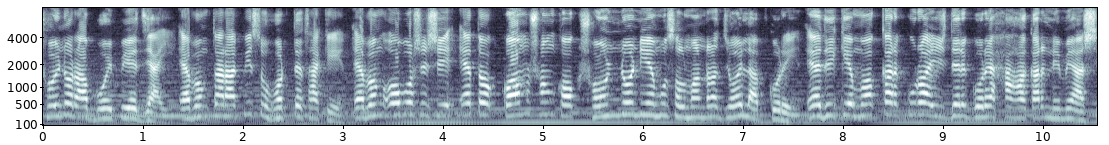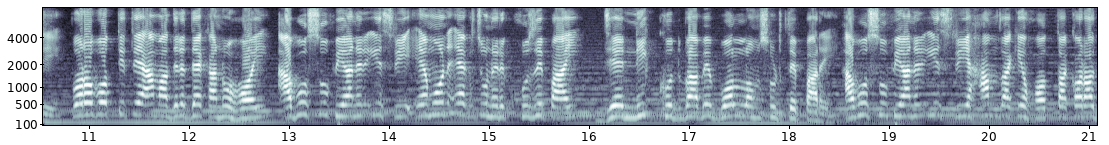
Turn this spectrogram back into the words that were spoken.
সৈন্যরা বই পেয়ে যায় এবং তারা পিছু হতে থাকে এবং অবশেষে এত কম সংখ্যক সৈন্য নিয়ে মুসলমানরা জয়লাভ করে। এদিকে মক্কার কুরাইশদের গড়ে হাহাকার নেমে আসে। পরবর্তীতে আমাদের দেখানো হয় আবু সুফিয়ানের স্ত্রী এমন একজনের খুঁজে পায় যে নিখুঁতভাবে বল্লম ছুটতে পারে। আবু সুফিয়ানের স্ত্রী হামজাকে হত্যা করার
